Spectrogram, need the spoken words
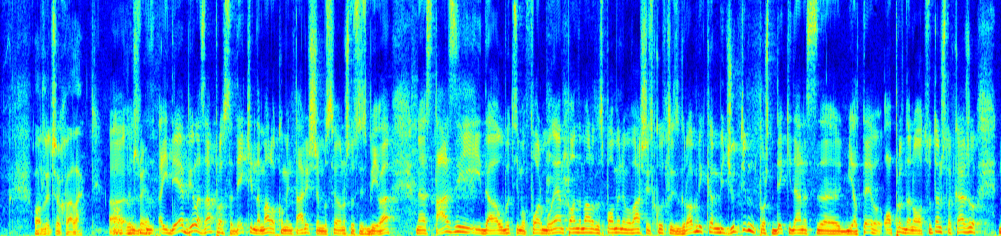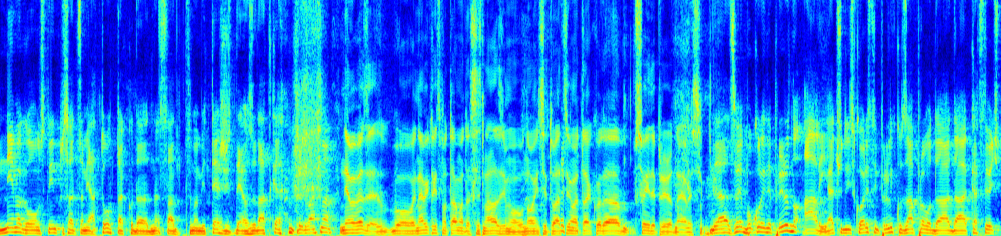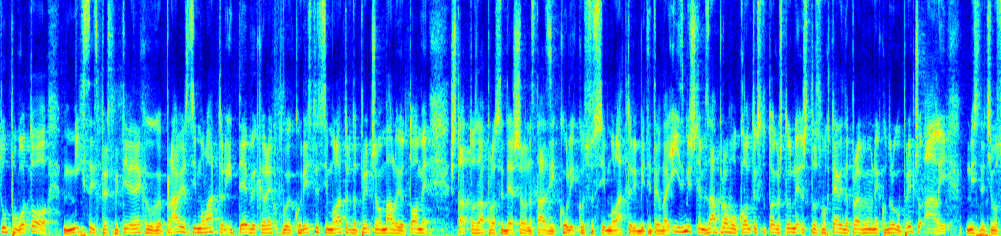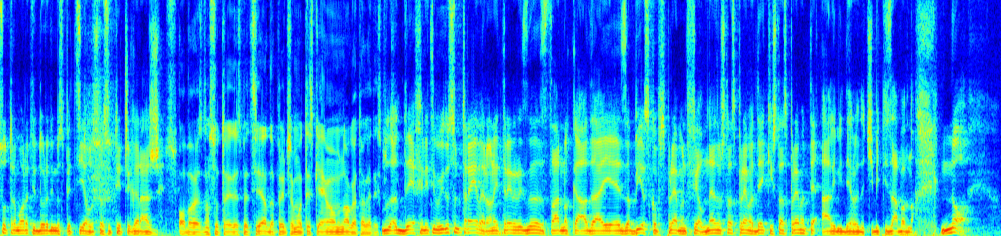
Odlično, hvala. Odlično. A, ideja je bila zapravo sa Dekin da malo komentarišemo sve ono što se zbiva na stazi i da ubacimo Formulu 1, pa onda malo da spomenemo vaše iskustvo iz Grobnika. Međutim, pošto Deki danas, e, jel te, opravdano odsutan, što kažu, nema ga u ovom stintu, sad sam ja tu, tako da sad vam je teži deo zadatka pred vama. Nema veze, ovaj, navikli smo tamo da se snalazimo u novim situacijama, tako da sve ide prirodno, ja mislim. Da, sve bukvalno ide prirodno, ali ja ću da iskoristim priliku zapravo da, da kad ste već tu, pogotovo miksa iz perspektive nekog koji je pravio simulator i tebe kao nekog koji je koristio simulator, da pričamo malo i o tome šta to zapravo se dešava na stazi, koliko su simulatori biti tako dalje. Izmišljam zapravo u kontekstu toga što, ne, što smo hteli da pravimo neku drugu priču, ali mislim da ćemo sutra morati da uradimo specijal što se tiče garaže. Obavezno sutra ide specijal da pričamo utiske, imamo mnogo toga da ispričamo. Definitivno, vidio sam trailer, onaj trailer izgleda stvarno kao da je za bioskop spreman film. Ne znam šta sprema Deki, šta spremate, ali mi djeluje da će biti zabavno. No,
